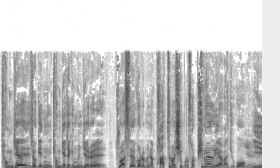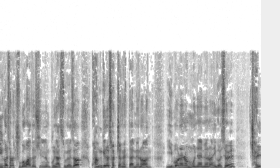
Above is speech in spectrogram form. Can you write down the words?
경제적인 경제적인 문제를 들어왔을 때 그걸 뭐냐 파트너십으로 서로 필요에 의해 가지고 예. 이익을 서로 주고받을 수 있는 분야 속에서 관계를 설정했다면은 이번에는 뭐냐면은 이것을 절,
